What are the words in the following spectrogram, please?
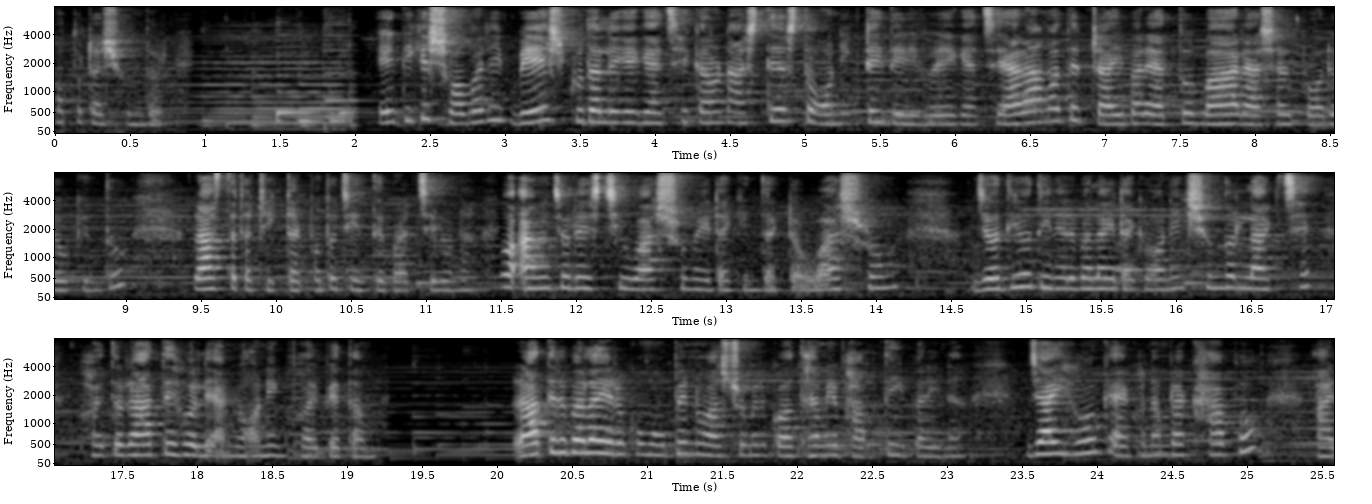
কতটা সুন্দর। এদিকে সবারই বেশ ক্ষুধা লেগে গেছে, কারণ আসতে আসতে অনেকটাই দেরি হয়ে গেছে। আর আমাদের ড্রাইভার এতবার আসার পরেও কিন্তু রাস্তাটা ঠিকঠাক মতো চিনতে পারছিল না। তো আমি চলে এসেছি ওয়াশরুমে, এটা কিন্তু একটা ওয়াশরুম। যদিও দিনের বেলা এটাকে অনেক সুন্দর লাগছে, হয়তো রাতে হলে আমি অনেক ভয় পেতাম। রাতের বেলা এরকম ওপেন ওয়াশরুমের কথা আমি ভাবতেই পারি না। যাই হোক, এখন আমরা খাব। আর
